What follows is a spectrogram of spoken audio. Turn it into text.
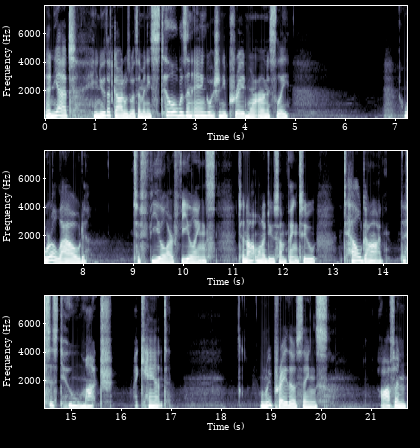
And yet, he knew that God was with him and he still was in anguish and he prayed more earnestly. We're allowed to feel our feelings, to not want to do something, to tell God, this is too much. I can't. When we pray those things, often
